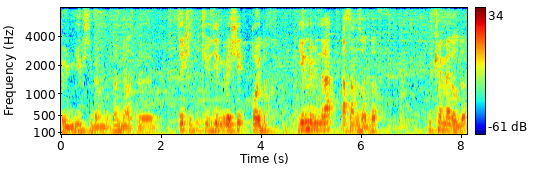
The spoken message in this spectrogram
50 x'i ben buradan yazdım. 8 225'i koyduk. 20 bin lira kasamız oldu. Mükemmel oldu.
